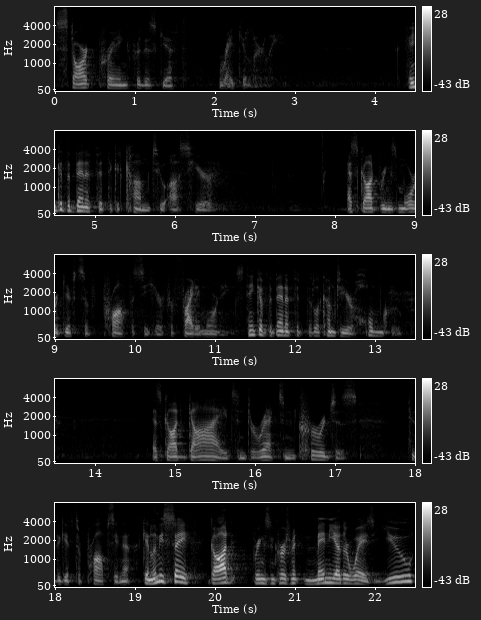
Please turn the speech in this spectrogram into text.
Start praying for this gift regularly. Think of the benefit that could come to us here as God brings more gifts of prophecy here for Friday mornings. Think of the benefit that will come to your home group as God guides and directs and encourages through the gift of prophecy. Now, again, let me say God brings encouragement many other ways. You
